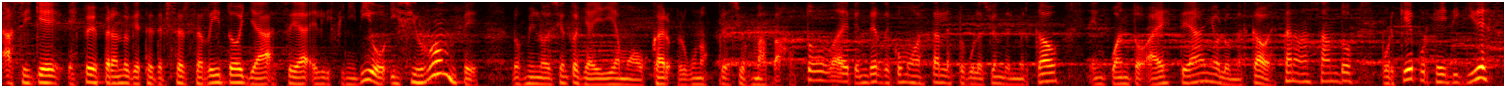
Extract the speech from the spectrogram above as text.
Así que estoy esperando que este tercer cerrito ya sea el definitivo. Y si rompe los 1900 ya iríamos a buscar algunos precios más bajos. Todo va a depender de cómo va a estar la especulación del mercado. En cuanto a este año, los mercados están avanzando. ¿Por qué? Porque hay liquidez.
